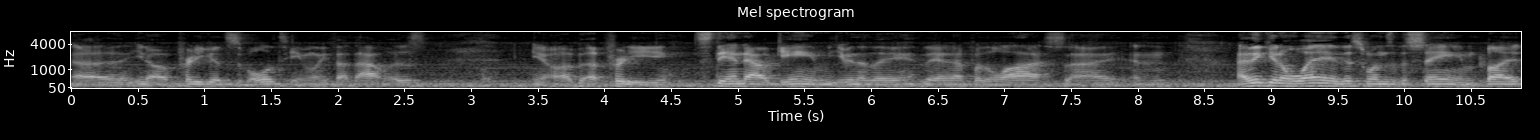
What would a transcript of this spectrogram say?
Uh, you know, a pretty good Cibola team. And we thought that was, you know, a, a pretty standout game, even though they, they ended up with a loss. Uh, and I think in a way, this one's the same. But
